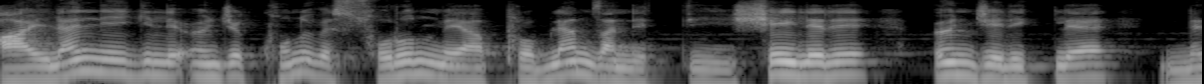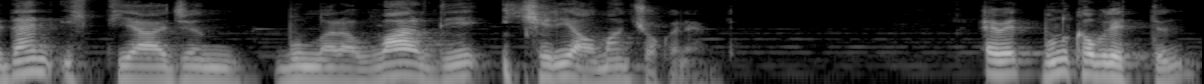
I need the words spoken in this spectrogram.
ailenle ilgili önce konu ve sorun veya problem zannettiğin şeyleri öncelikle neden ihtiyacın bunlara var diye içeriye alman çok önemli. Evet bunu kabul ettin.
